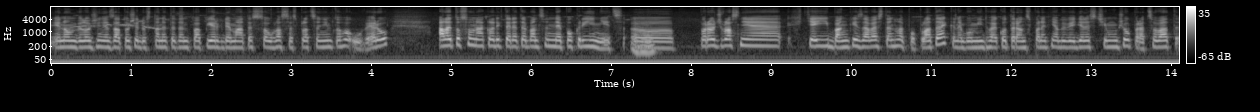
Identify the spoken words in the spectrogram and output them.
jenom vyloženě za to, že dostanete ten papír, kde máte souhlas se splacením toho úvěru. Ale to jsou náklady, které té bance nepokryjí nic. Uh-huh proč vlastně chtějí banky zavést tenhle poplatek nebo mít ho jako transparentně, aby věděli, s čím můžou pracovat. Eh,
